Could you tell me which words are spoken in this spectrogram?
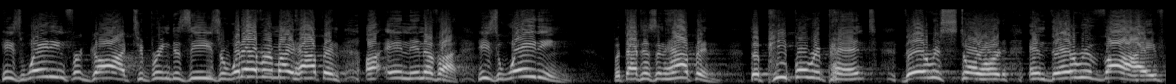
He's waiting for God to bring disease or whatever might happen uh, in Nineveh. He's waiting, but that doesn't happen. The people repent, they're restored, and they're revived,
